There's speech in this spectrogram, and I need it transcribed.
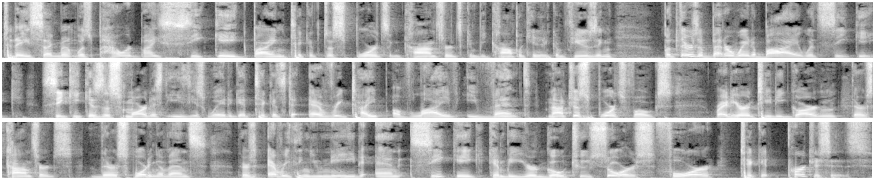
Today's segment was powered by SeatGeek. Buying tickets to sports and concerts can be complicated and confusing, but there's a better way to buy with SeatGeek. SeatGeek is the smartest, easiest way to get tickets to every type of live event, not just sports, folks. Right here at TD Garden, there's concerts, there's sporting events, there's everything you need, and SeatGeek can be your go to source for ticket purchases.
